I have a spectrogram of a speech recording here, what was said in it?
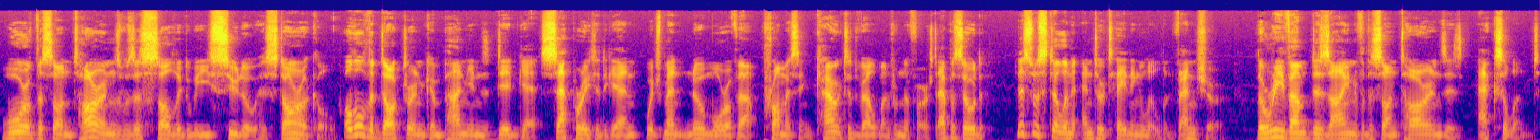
War of the Sontarans was a solid wee pseudo historical, although the Doctor and companions did get separated again, which meant no more of that promising character development from the first episode, this was still an entertaining little adventure. The revamped design for the Sontarans is excellent,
